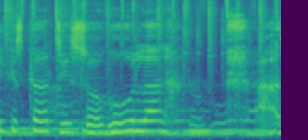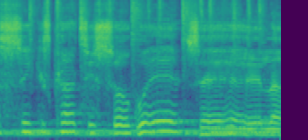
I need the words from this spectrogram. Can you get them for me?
isikhathi sokulala asikho isikhathi sokwenzela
